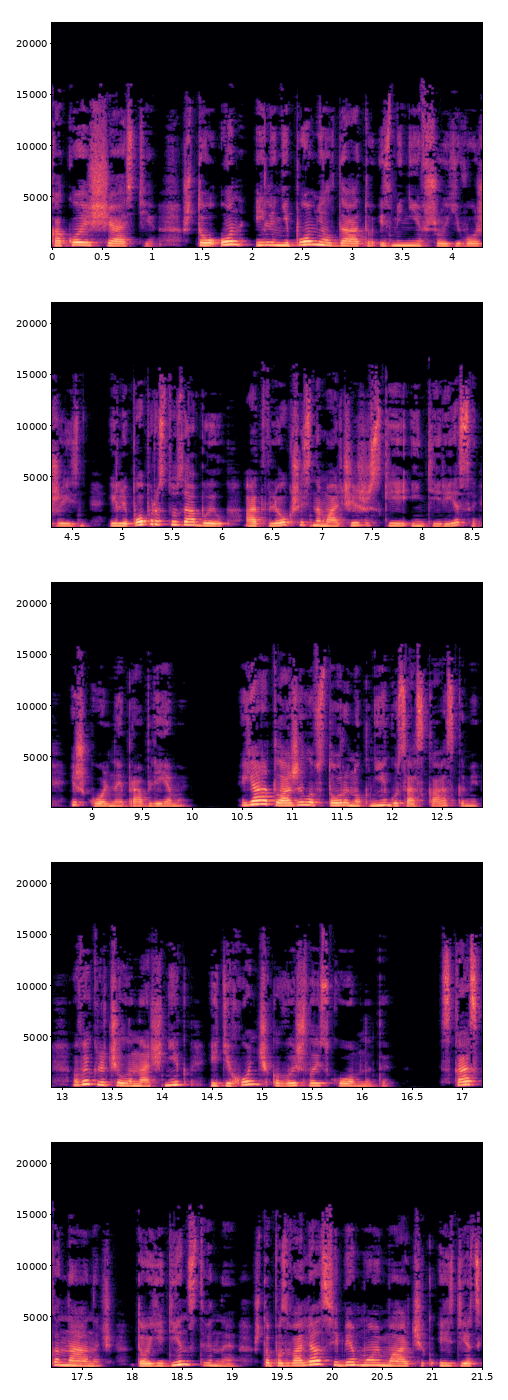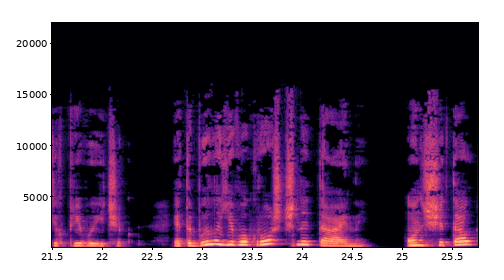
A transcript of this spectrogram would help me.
Какое счастье, что он или не помнил дату, изменившую его жизнь, или попросту забыл, отвлекшись на мальчишеские интересы и школьные проблемы. Я отложила в сторону книгу со сказками, выключила ночник и тихонечко вышла из комнаты. Сказка на ночь – то единственное, что позволял себе мой мальчик из детских привычек. Это было его крошечной тайной. Он считал,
